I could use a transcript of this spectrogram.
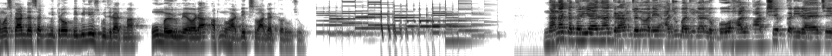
નમસ્કાર દર્શક મિત્રો, બીબી ન્યૂઝ ગુજરાતમાં હું મયુર મેવાડા આપનું હાર્દિક સ્વાગત કરું છું. નાના કથરિયાના ગ્રામજનો અને આજુબાજુના લોકો હાલ આક્ષેપ કરી રહ્યા છે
